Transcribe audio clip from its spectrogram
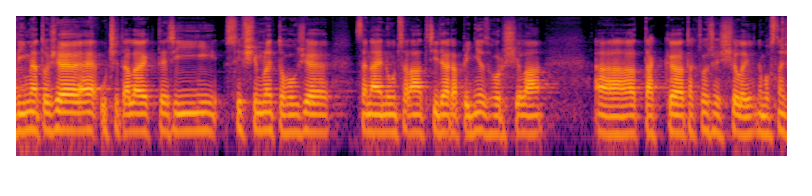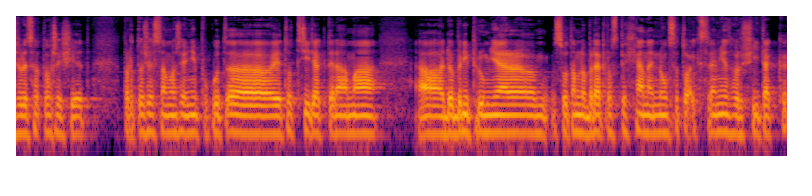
Víme to, že učitelé, kteří si všimli toho, že se najednou celá třída rapidně zhoršila, tak, tak to řešili, nebo snažili se to řešit, protože samozřejmě pokud je to třída, která má dobrý průměr, jsou tam dobré prospěchy a najednou se to extrémně zhorší, tak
